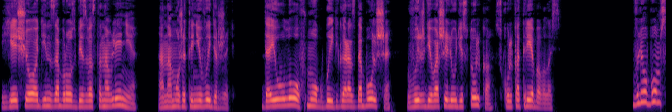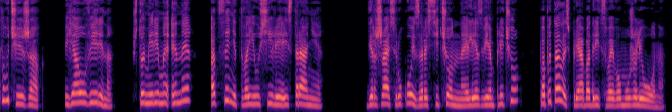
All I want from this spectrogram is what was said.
Еще один заброс без восстановления она может и не выдержать. Да и улов мог быть гораздо больше, выжди ваши люди столько, сколько требовалось. В любом случае, Жак, я уверена, что Мириме Эне оценит твои усилия и старания. Держась рукой за рассеченное лезвием плечо, попыталась приободрить своего мужа Леона.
